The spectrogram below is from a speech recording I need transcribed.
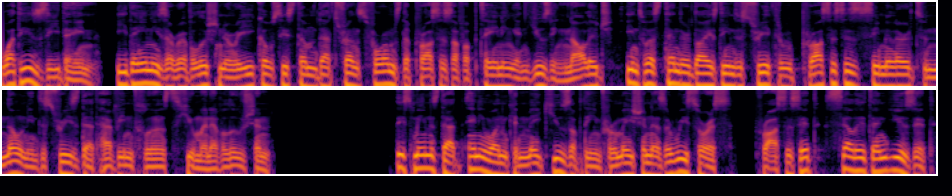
What is Edain? Edain is a revolutionary ecosystem that transforms the process of obtaining and using knowledge into a standardized industry through processes similar to known industries that have influenced human evolution. This means that anyone can make use of the information as a resource, process it, sell it, and use it,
